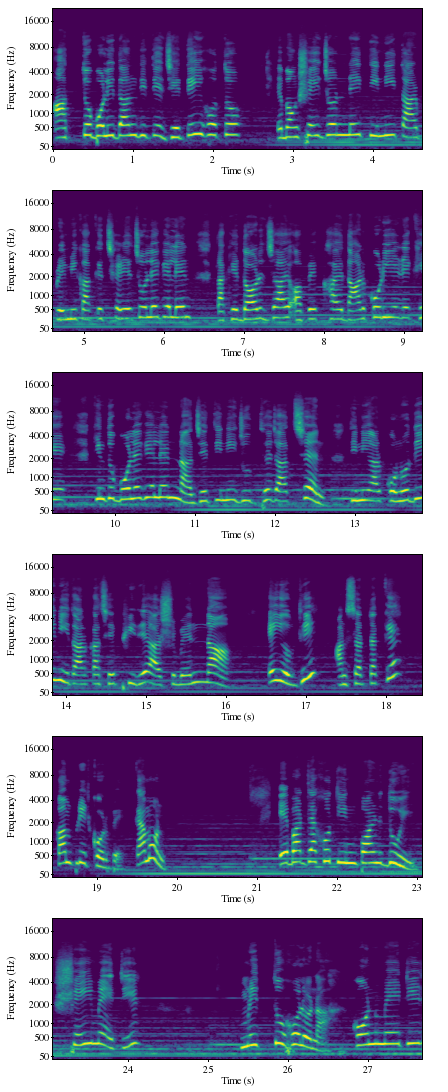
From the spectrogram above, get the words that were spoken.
আত্মবলিদান দিতে যেতেই হতো এবং সেই জন্যেই তিনি তার প্রেমিকাকে ছেড়ে চলে গেলেন, তাকে দরজায় অপেক্ষায় দাঁড় করিয়ে রেখে। কিন্তু বলে গেলেন না যে তিনি যুদ্ধে যাচ্ছেন, তিনি আর কোনোদিনই তার কাছে ফিরে আসবেন না। এই অবধি আনসারটাকে কমপ্লিট করবে। কেমন? এবার দেখো তিন পয়েন্ট দুই, সেই মেয়েটির মৃত্যু হলো না। কোন মেয়েটির?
